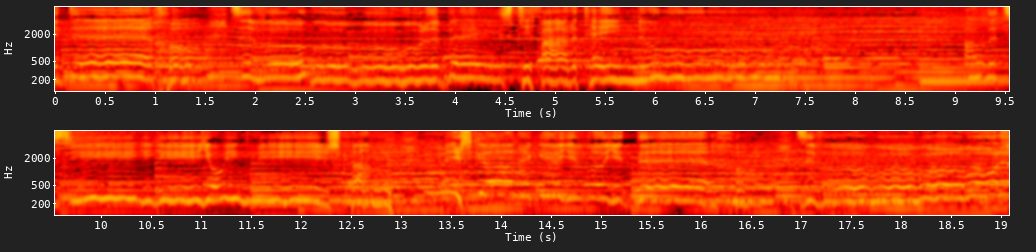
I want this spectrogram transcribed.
ide go zu vu le ti far te nu zi in kan nicht kann ich je wo je der so le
